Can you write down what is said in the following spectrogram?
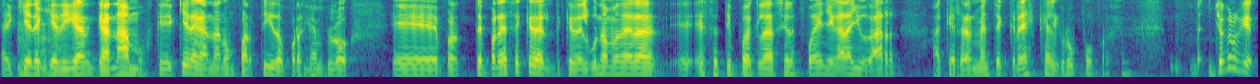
él quiere que digan ganamos, que él quiere ganar un partido, por ejemplo. eh, pero ¿Te parece que de, que de alguna manera eh, este tipo de declaraciones pueden llegar a ayudar a que realmente crezca el grupo, por ejemplo? Yo creo que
